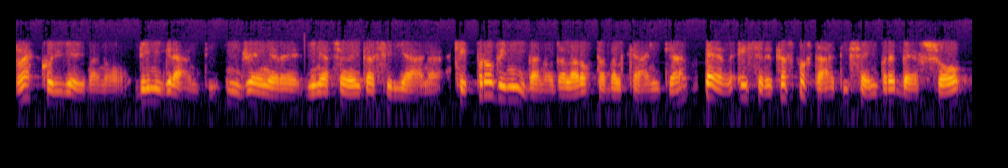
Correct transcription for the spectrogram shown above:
raccoglievano dei migranti, in genere di nazionalità siriana, che provenivano dalla rotta balcanica per essere trasportati sempre verso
